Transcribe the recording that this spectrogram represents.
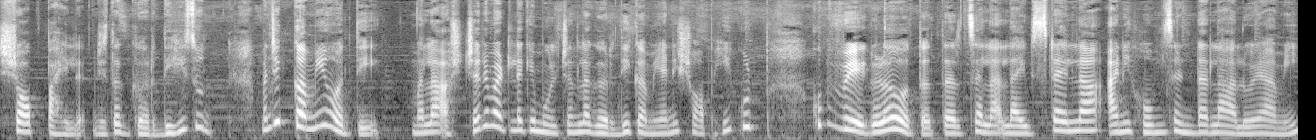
शॉप पाहिलं जिथं गर्दीही सुद्धा म्हणजे कमी होती. मला आश्चर्य वाटलं की मुलचंदला गर्दी कमी आणि शॉपही खूप खूप वेगळं होतं. तर चला लाईफस्टाईलला आणि होम सेंटरला आलो आहे आम्ही.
